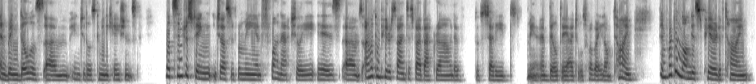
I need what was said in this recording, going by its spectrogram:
and bring those um, into those communications. What's interesting, Justin, for me and fun actually is um, so I'm a computer scientist by background. I've, I've studied you know, and built AI tools for a very long time. And for the longest period of time,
